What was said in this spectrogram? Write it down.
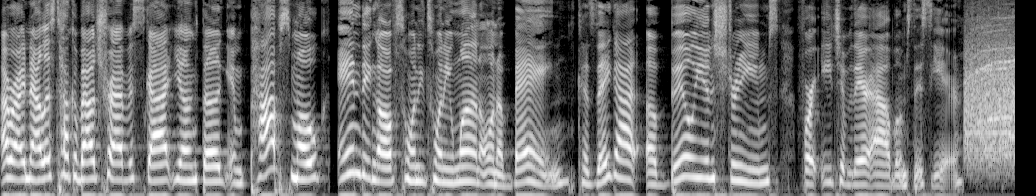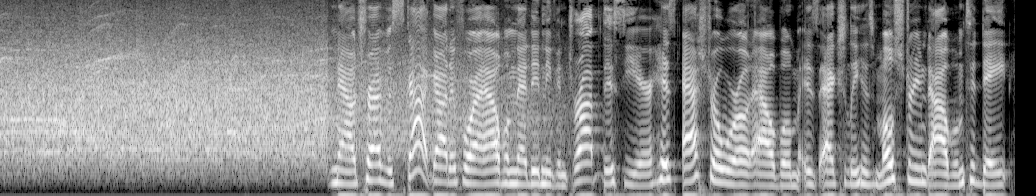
All right, now let's talk about Travis Scott, Young Thug, and Pop Smoke ending off 2021 on a bang because they got a billion streams for each of their albums this year. Now, Travis Scott got it for an album that didn't even drop this year. His Astroworld album is actually his most streamed album to date,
